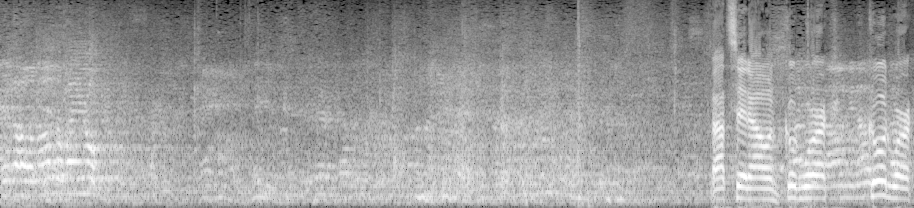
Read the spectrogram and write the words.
Get Owen all the way up. That's it, Owen. Good work. Good work.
